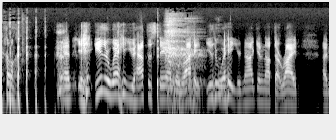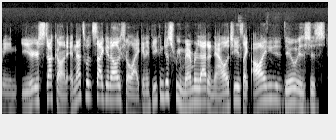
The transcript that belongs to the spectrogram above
and either way you have to stay on the ride either way you're not getting off that ride i mean you're stuck on it and that's what psychedelics are like and if you can just remember that analogy it's like all i need to do is just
